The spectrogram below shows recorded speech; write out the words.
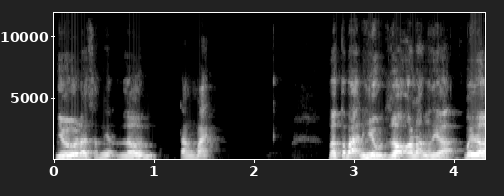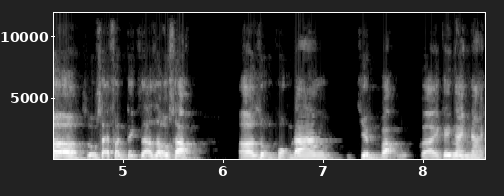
nhớ là xác nhận lớn tăng mạnh. Và các bạn hiểu rõ rằng gì ạ? Bây giờ Dũng sẽ phân tích giá dầu sau. À, Dũng cũng đang triển vọng cái cái ngành này.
